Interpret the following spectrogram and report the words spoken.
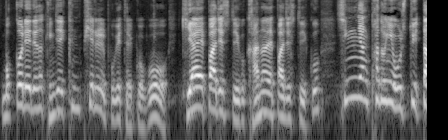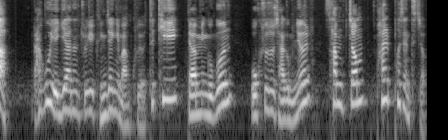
먹거리에 대해서 굉장히 큰 피해를 보게 될 거고 기아에 빠질 수도 있고 가난에 빠질 수도 있고 식량 파동이 올 수도 있다. 라고 얘기하는 쪽이 굉장히 많고요. 특히 대한민국은 옥수수 자급률 3.8%죠.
